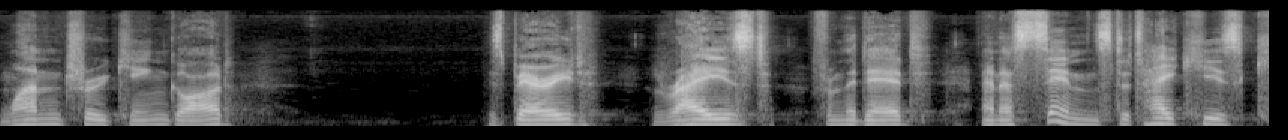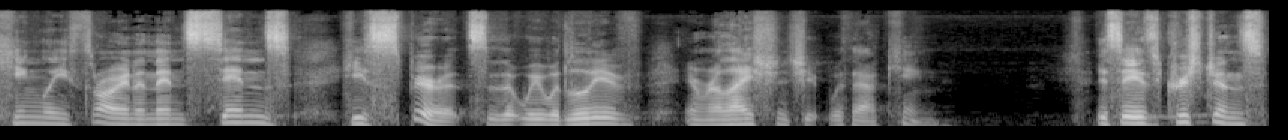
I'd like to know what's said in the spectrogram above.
one true King, God, is buried, raised from the dead, and ascends to take his kingly throne, and then sends his spirit so that we would live in relationship with our King. You see, as Christians,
